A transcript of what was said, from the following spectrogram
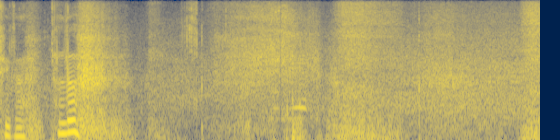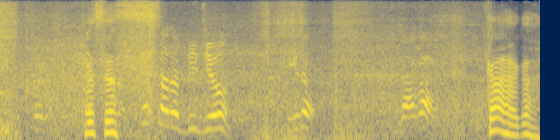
तिर। लु। यस यस। कहाँ कहाँ?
